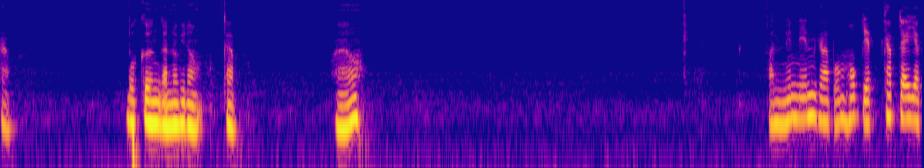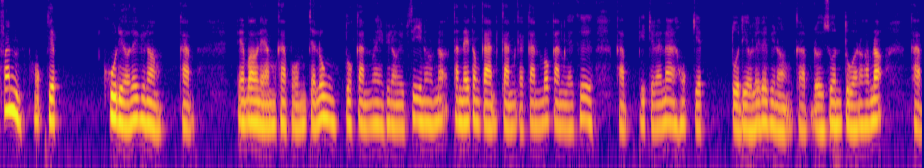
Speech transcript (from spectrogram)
ครับ บวกเกิงกันนะพี่น้องครับเอาฟันเน้นๆครับผมหกเจ็ดครับใจอยากฟันหกเจ็บคู่เดียวเลยพี่น้องครับ แต่เบาแหลมครับผมจะลงตัวกันไว้พี่น้องเอฟซีนะครับเนาะท่านใดต้องการกันกับกันบ่กันก็คือครับพิจารณาหกเจ็ดตัวเดียวเลยเด้พี่น้องครับโดยส่วนตัวนะครับเนาะครับ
